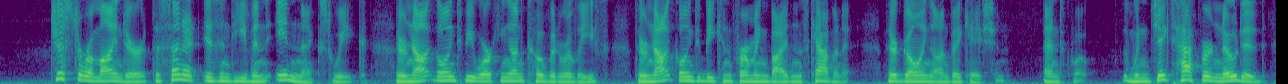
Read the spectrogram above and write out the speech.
just a reminder, the Senate isn't even in next week. They're not going to be working on COVID relief. They're not going to be confirming Biden's cabinet. They're going on vacation. End quote. When Jake Tapper noted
